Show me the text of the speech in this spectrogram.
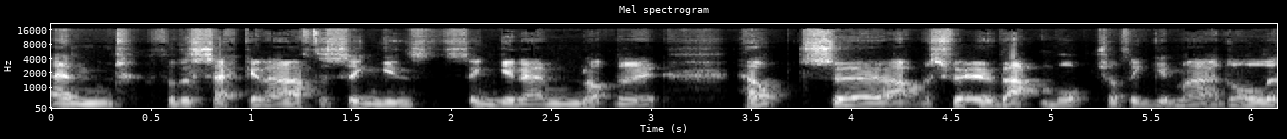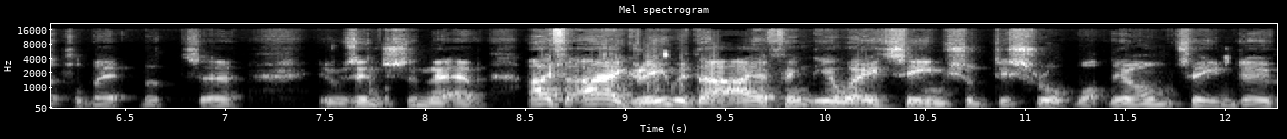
end for the second half, the singing singing end. Not that it helped uh, atmosphere that much. I think it might have done a little bit, but uh, it was interesting that I, I agree with that. I think the away team should disrupt what the home team do.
